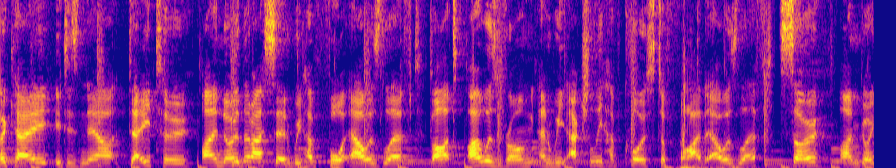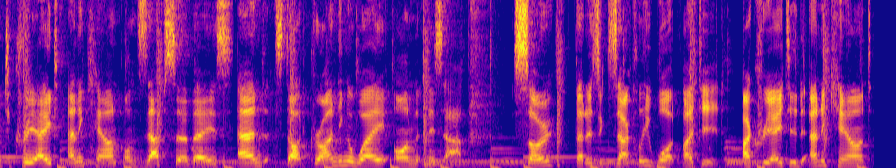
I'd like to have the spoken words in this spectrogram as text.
Okay, it is now day two. I know that I said we have four hours left, but I was wrong and we actually have close to five hours left. So I'm going to create an account on Zap Surveys and start grinding away on this app. So that is exactly what I did. I created an account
